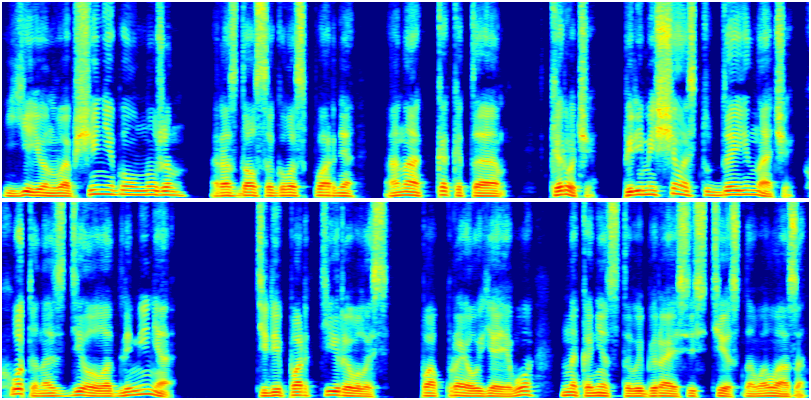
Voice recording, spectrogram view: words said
«Ей он вообще не был нужен», – раздался голос парня. «Она, как это... Короче, перемещалась туда иначе. Ход она сделала для меня». «Телепортировалась», – поправил я его, наконец-то выбираясь из тесного лаза.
